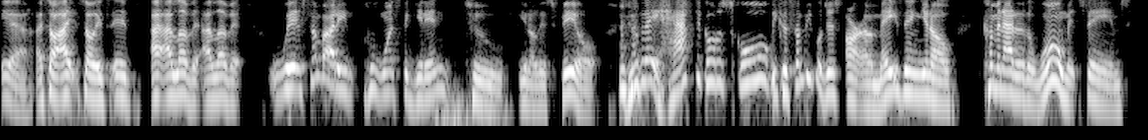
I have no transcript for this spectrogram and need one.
yeah. So I so it's it's I, I love it. I love it. With somebody who wants to get into, you know, this field, mm-hmm. do they have to go to school? Because some people just are amazing, you know, coming out of the womb, it seems.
